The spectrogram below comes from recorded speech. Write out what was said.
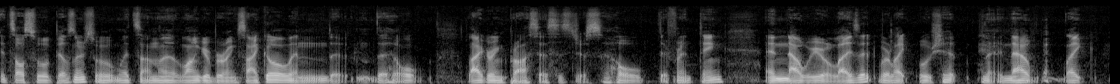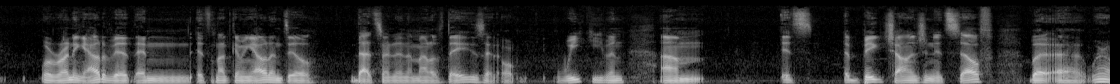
it's also a pilsner, so it's on a longer brewing cycle, and the the whole lagering process is just a whole different thing. And now we realize it, we're like, oh shit! Now like we're running out of it, and it's not coming out until that certain amount of days and or week even. Um, it's a big challenge in itself. But uh, where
